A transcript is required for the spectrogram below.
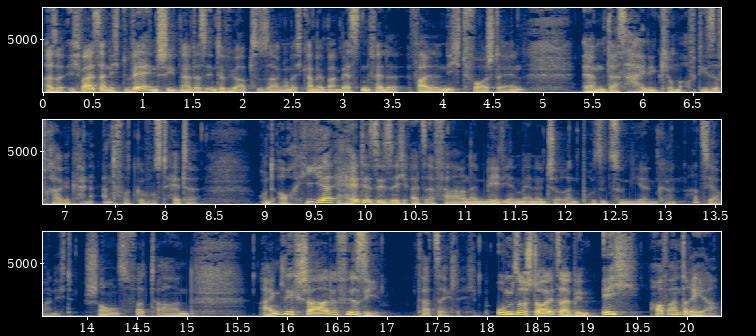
Also ich weiß ja nicht, wer entschieden hat, das Interview abzusagen, aber ich kann mir beim besten Falle, Falle nicht vorstellen, ähm, dass Heidi Klum auf diese Frage keine Antwort gewusst hätte. Und auch hier hätte sie sich als erfahrene Medienmanagerin positionieren können. Hat sie aber nicht. Chance vertan. Eigentlich schade für sie. Tatsächlich. Umso stolzer bin ich auf Andrea,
